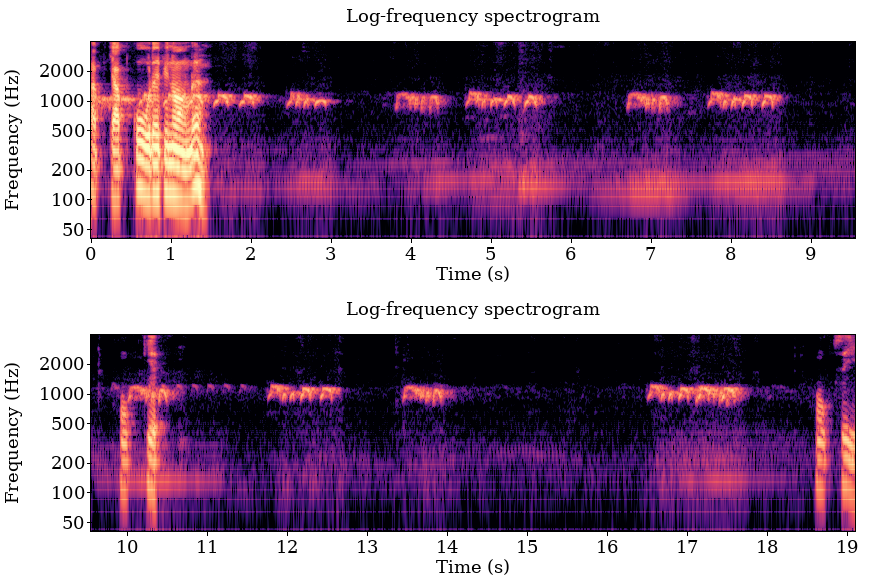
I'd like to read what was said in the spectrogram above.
ครับจับกู้ได้พี่น้องเด้อหกเจ็ดหกสี่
